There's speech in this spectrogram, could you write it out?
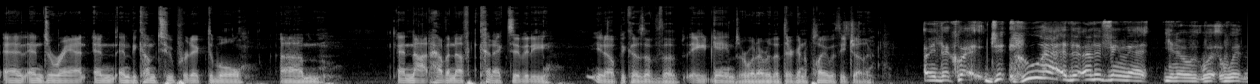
and and Durant and and become too predictable? um, and not have enough connectivity, you know, because of the eight games or whatever that they're going to play with each other. I mean, the, who had the other thing that you know w- w-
